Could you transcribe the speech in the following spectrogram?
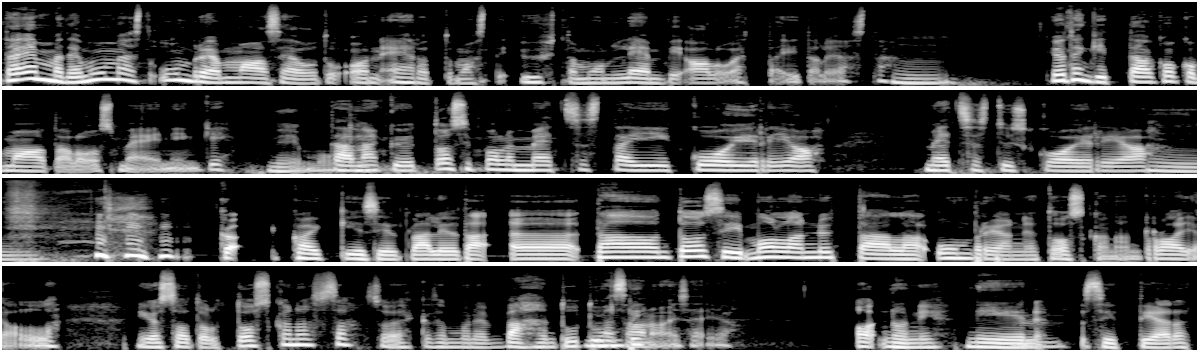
tai en mä tiedä, mun mielestä Umbrian maaseutu on ehdottomasti yhtä mun lempialuetta Italiasta. Mm. Jotenkin tämä koko maatalousmeininki. Niin. Täällä näkyy tosi paljon metsästäjiä, koiria, metsästyskoiria. Mm. Ka- kaikki siltä väliltä. Tämä on tosi, me ollaan nyt täällä Umbrian ja Toskanan rajalla. Niin jos sä oot ollut Toskanassa, se on ehkä semmoinen vähän Mä tutumpi. sanoin sen jo. Ah, no niin, niin Mm. sit tiedät,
